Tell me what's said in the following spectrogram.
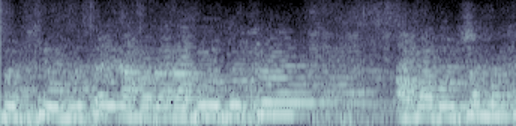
মুফতি হুসাইন আহমদ আবু আমাদের সম্মুখে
